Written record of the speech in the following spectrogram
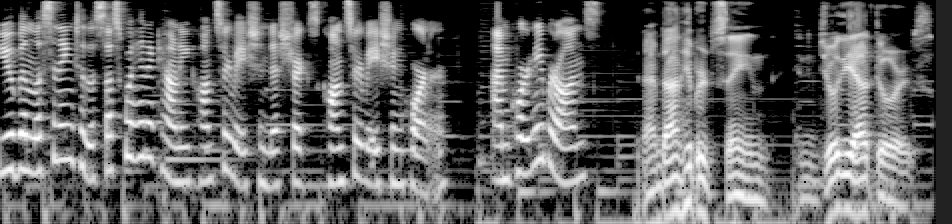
You have been listening to the Susquehanna County Conservation District's Conservation Corner. I'm Courtney Bronze. And I'm Don Hibbard saying, enjoy the outdoors.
